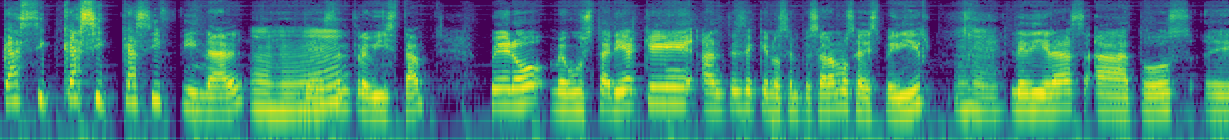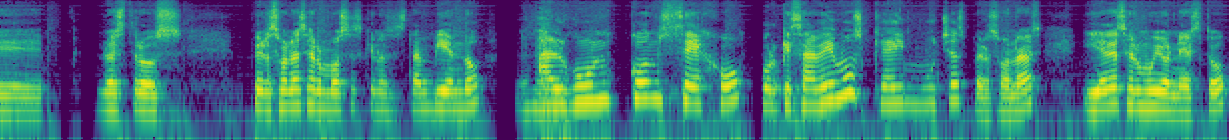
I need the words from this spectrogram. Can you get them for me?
casi, casi, casi final de esta entrevista. Pero me gustaría que antes de que nos empezáramos a despedir, le dieras a todos eh, nuestros personas hermosas que nos están viendo, algún consejo, porque sabemos que hay muchas personas, y he de ser muy honesto,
